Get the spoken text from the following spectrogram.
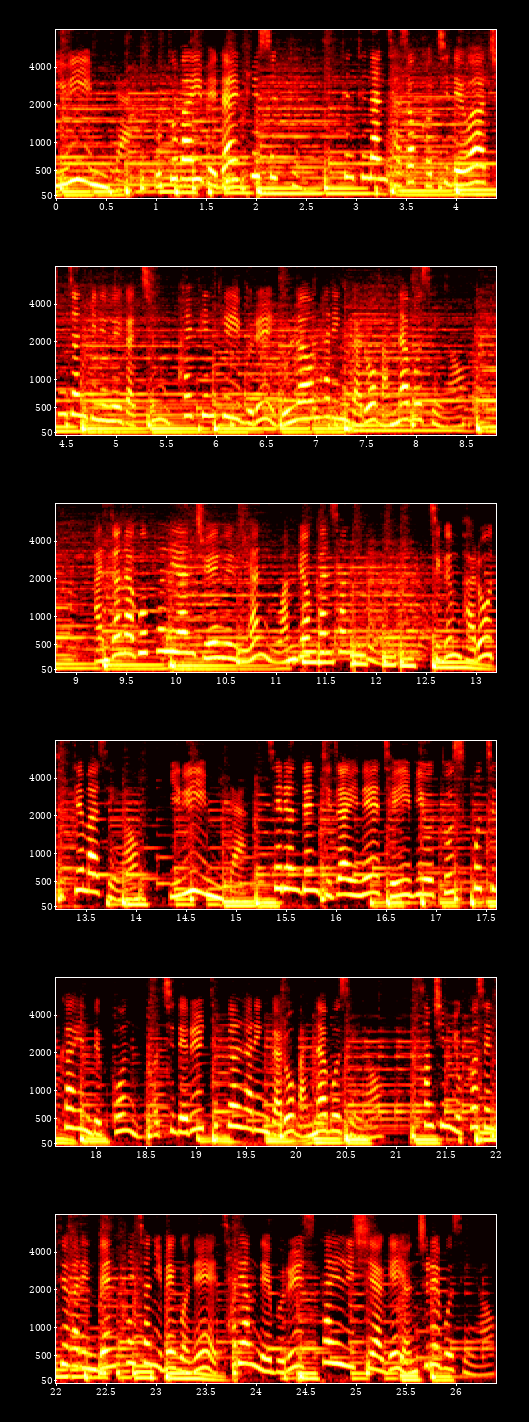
2위입니다. 오토바이 배달 필수템. 튼튼한 자석 거치대와 충전 기능을 갖춘 8핀 케이블을 놀라운 할인가로 만나보세요. 안전하고 편리한 주행을 위한 완벽한 선택. 지금 바로 득템하세요. 1위입니다. 세련된 디자인의 JB오토 스포츠카 핸드폰 거치대를 특별 할인가로 만나보세요. 36% 할인된 8,200원에 차량 내부를 스타일리시하게 연출해보세요.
